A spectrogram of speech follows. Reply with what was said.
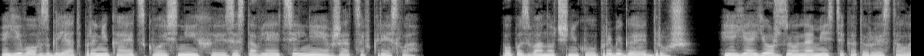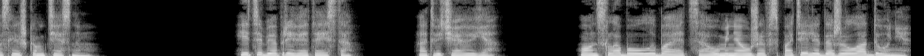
Его взгляд проникает сквозь них и заставляет сильнее вжаться в кресло. По позвоночнику пробегает дрожь, и я ёрзаю на месте, которое стало слишком тесным. «И тебе привет, Эйста», — отвечаю я. Он слабо улыбается, а у меня уже вспотели даже ладони.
